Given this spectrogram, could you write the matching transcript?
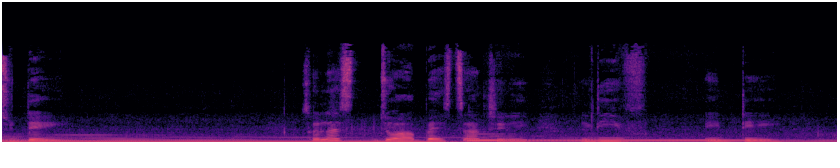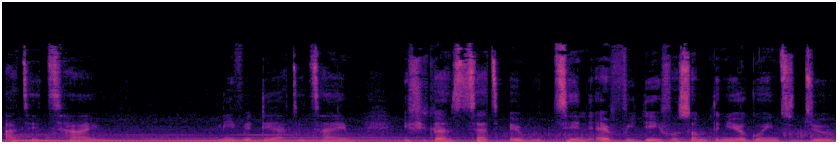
today. So let's do our best to actually live a day at a time. Live a day at a time. If you can set a routine every day for something you're going to do,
